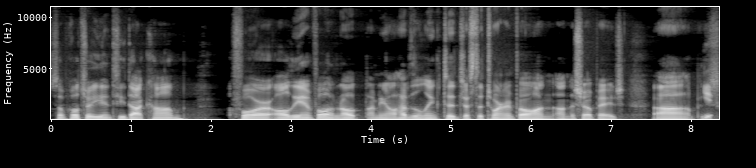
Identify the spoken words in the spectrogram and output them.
subcultureent.com for all the info and I'll I mean I'll have the link to just the tour info on on the show page. Uh Yeah. just,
